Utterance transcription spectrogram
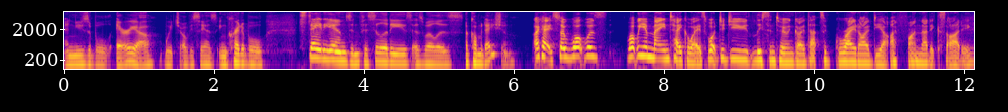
and usable area, which obviously has incredible stadiums and facilities as well as accommodation. Okay, so what was what were your main takeaways? What did you listen to and go, that's a great idea. I find that exciting.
